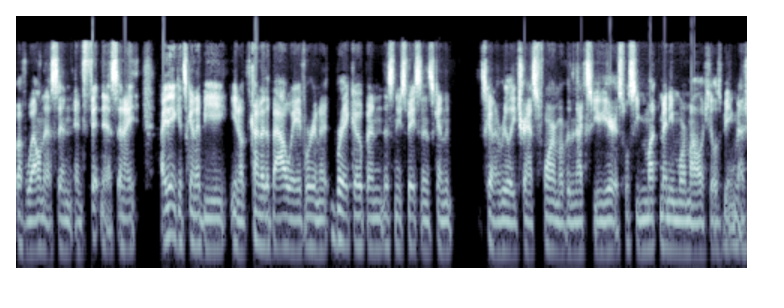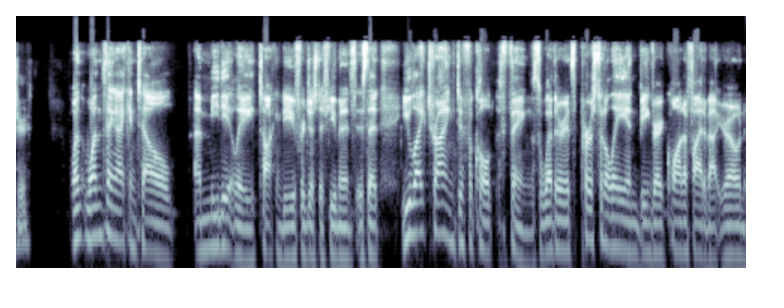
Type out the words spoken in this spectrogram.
of wellness and, and fitness. And I I think it's going to be you know kind of the bow wave. We're going to break open this new space, and it's going to it's going to really transform over the next few years. We'll see m- many more molecules being measured. One one thing I can tell immediately talking to you for just a few minutes is that you like trying difficult things, whether it's personally and being very quantified about your own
